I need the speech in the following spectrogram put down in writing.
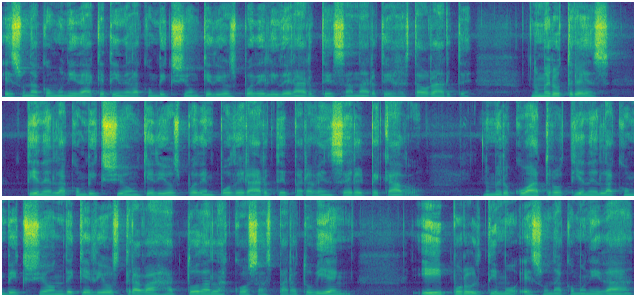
es una comunidad que tiene la convicción que Dios puede liberarte, sanarte y restaurarte. Número tres, tiene la convicción que Dios puede empoderarte para vencer el pecado. Número cuatro, tiene la convicción de que Dios trabaja todas las cosas para tu bien. Y por último, es una comunidad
